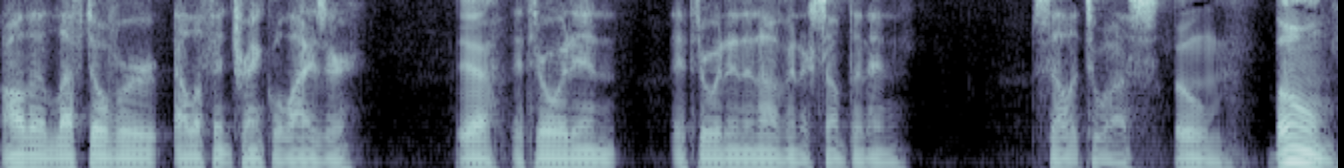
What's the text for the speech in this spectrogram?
All the leftover elephant tranquilizer. Yeah. They throw it in they throw it in an oven or something and sell it to us. Boom. Boom.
